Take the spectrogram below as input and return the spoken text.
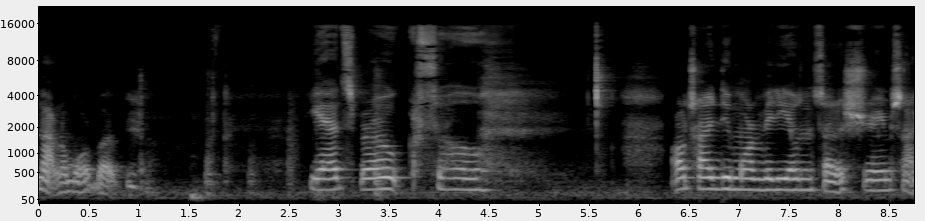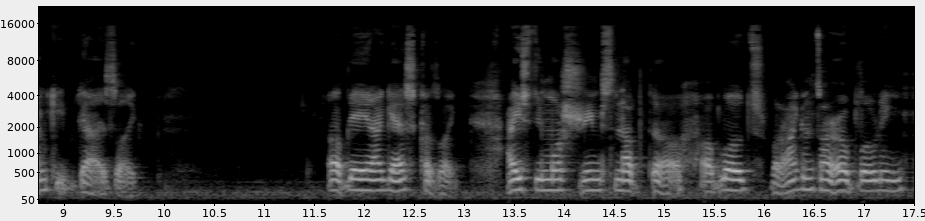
not no more but yeah it's broke so I'll try to do more videos instead of streams so I can keep you guys like updated, I guess, because like I used to do more streams than up the uh, uploads, but I can start uploading.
